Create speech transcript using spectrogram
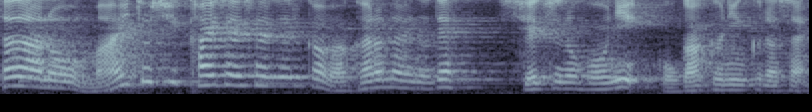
ただあの毎年開催されてるかわからないので施設の方にご確認ください。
